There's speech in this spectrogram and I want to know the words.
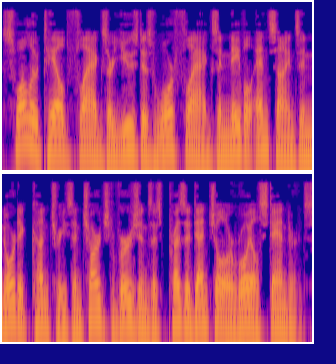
Swallow-tailed flags are used as war flags and naval ensigns in Nordic countries and charged versions as presidential or royal standards.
